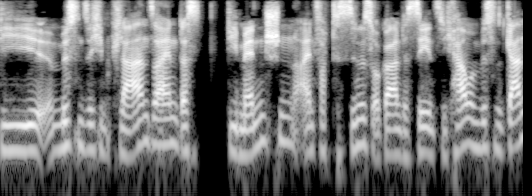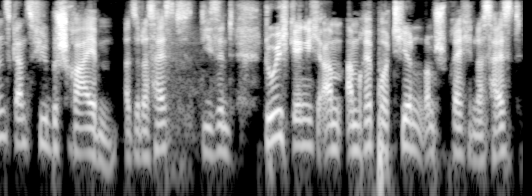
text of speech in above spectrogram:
die müssen sich im Klaren sein, dass die Menschen einfach das Sinnesorgan des Sehens nicht haben und müssen ganz, ganz viel beschreiben. Also das heißt, die sind durchgängig am, am Reportieren und am Sprechen. Das heißt,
